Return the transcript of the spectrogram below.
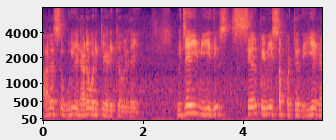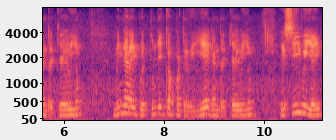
அரசு உரிய நடவடிக்கை எடுக்கவில்லை. விஜய் மீது செருப்பு வீசப்பட்டது ஏன் என்ற கேள்வியும் மின்னணைப்பு துண்டிக்கப்பட்டது ஏன் என்ற கேள்வியும் சிபிஐ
